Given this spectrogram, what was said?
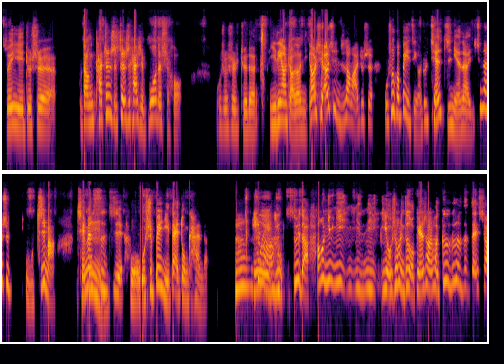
所以就是，当他正式正式开始播的时候，我就是觉得一定要找到你，而且而且你知道吗？就是我说个背景啊，就是前几年的，现在是五 G 嘛，前面四季我是被你带动看的，嗯，因为因对的，然后你你你你有时候你在我边上，然后咯咯的在笑，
